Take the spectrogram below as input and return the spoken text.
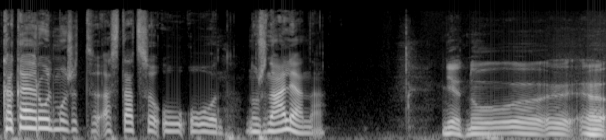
Какая роль может остаться у ООН? Нужна ли она? Нет, ну э, э,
